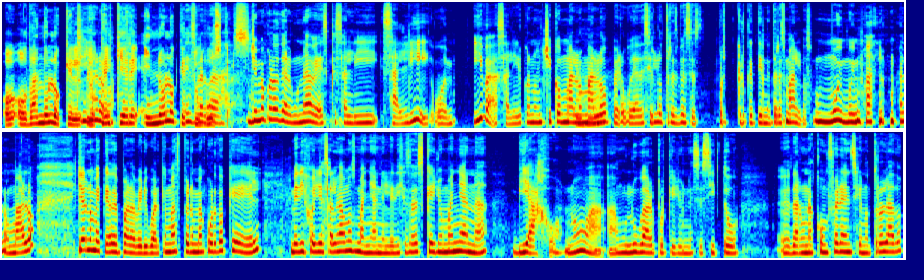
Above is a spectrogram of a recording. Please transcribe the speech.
o, o dando lo que, él- lo Claro, que él quiere y no lo que Es tú verdad. buscas. Yo me acuerdo de alguna vez que salí, salí o em- iba a salir con un chico malo, malo, pero voy a decirlo tres veces porque creo que tiene tres malos. Muy, muy malo, malo, malo. Ya no me quedé para averiguar qué más, pero me acuerdo que él me dijo, oye, salgamos mañana. Y le dije, ¿sabes qué? Yo mañana viajo, ¿no? A, a un lugar porque yo necesito eh, dar una conferencia en otro lado.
